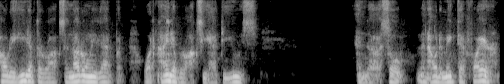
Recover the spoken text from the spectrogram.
how to heat up the rocks. And not only that, but what kind of rocks he had to use. And uh, so, and how to make that fire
